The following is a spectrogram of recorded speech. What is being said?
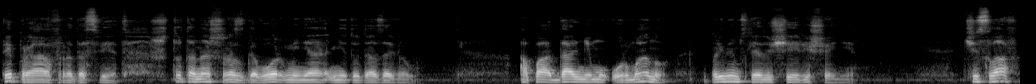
Ты прав, Родосвет. Что-то наш разговор меня не туда завел. А по дальнему Урману примем следующее решение. Числав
